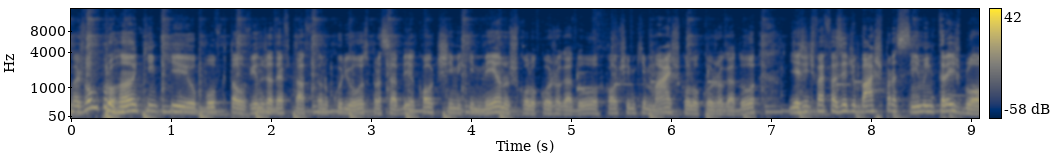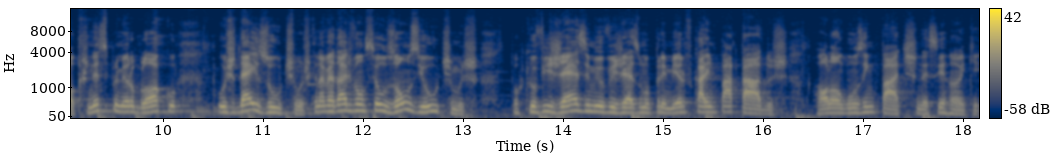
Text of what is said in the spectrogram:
Mas vamos pro ranking que o povo que tá ouvindo já deve estar tá ficando curioso para saber qual time que menos colocou jogador, qual time que mais colocou jogador. E a gente vai fazer de baixo para cima em três blocos. Nesse primeiro bloco, os 10 últimos, que na verdade vão ser os 11 últimos, porque o vigésimo e o vigésimo primeiro ficaram empatados. Rolam alguns empates nesse ranking.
